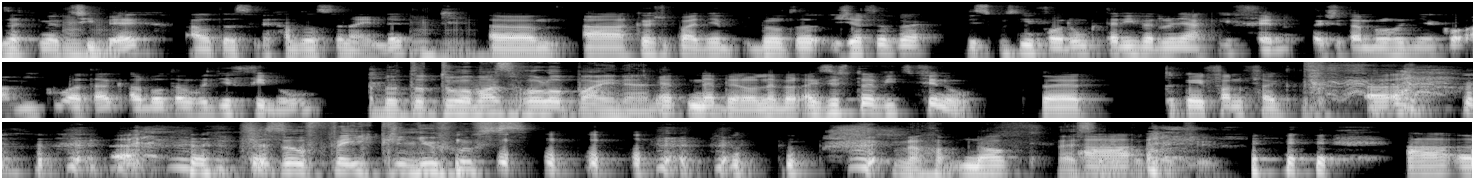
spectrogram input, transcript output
zatím je Mhm. příběh, ale ten si nechám zase na jindy. Mhm. Um, a každopádně bylo to žertové diskuzní fórum, který vedl nějaký Fin, takže tam bylo hodně jako amíků a tak, ale bylo tam hodně Finů. Byl to Tuomas Holopainen. Ne, nebyl, nebyl. Existuje víc Finů. To je takový fun fact. To jsou fake news. No, no A- a uh,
